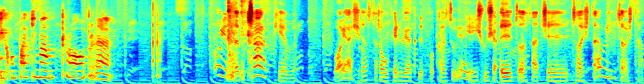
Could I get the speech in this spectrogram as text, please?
Ej, chłopaki, mam problem. O, jestem czarkiem. Moja siostra uwielbia, gdy pokazuje jej siusia, y, to znaczy coś tam i coś tam.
